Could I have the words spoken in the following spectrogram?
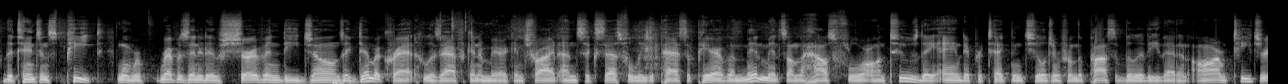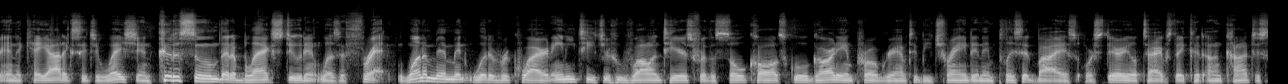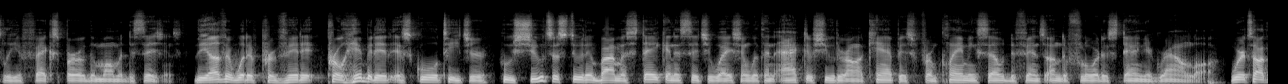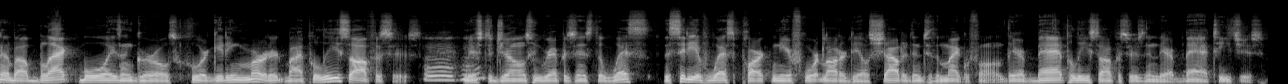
The tensions peaked when Rep- Representative Shevrin D. Jones, a Democrat who is African American, tried unsuccessfully to pass a pair of amendments on the House floor on Tuesday aimed at protecting children from the possibility that an armed teacher in a chaotic situation could assume that a black student was a threat. One amendment would have required any teacher who volunteers for the so called school guardian program to be trained in implicit bias or stereotypes that could unconsciously affect spur of the moment decisions. The other would have prohibited a school teacher who shoots a student by mistake in a situation with an active shooter on campus from claiming self defense under Florida's stand your ground law. We're talking about black boys and girls who are getting murdered by police officers. Mr. Jones, who represents the West, the city of West Park near Fort Lauderdale, shouted into the microphone, "There are bad police officers and there are bad teachers."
